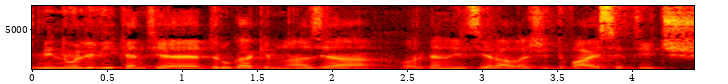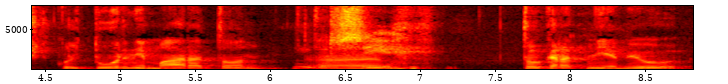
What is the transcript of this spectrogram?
Minuli vikend je druga gimnazija organizirala že 20-tič kulturni maraton. Uh, tokrat ni bil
